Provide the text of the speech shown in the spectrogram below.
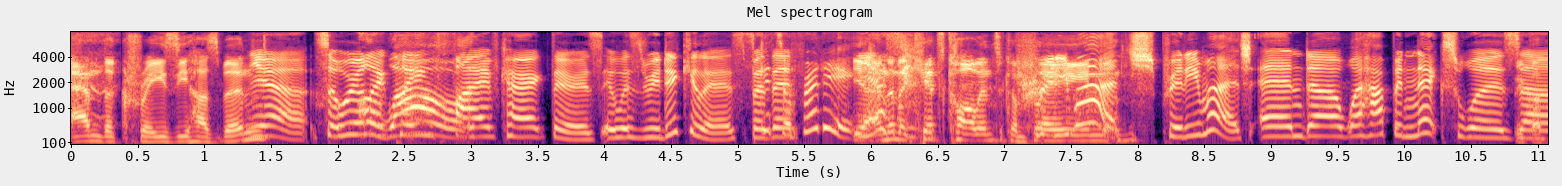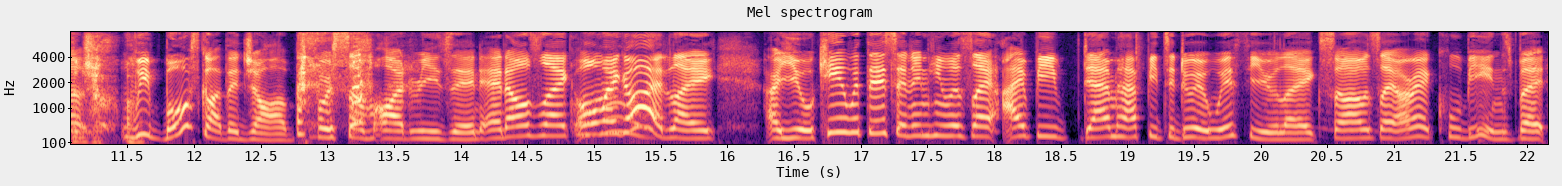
and the crazy husband. Yeah. So we were like wow. playing five characters. It was ridiculous. But then Schizophrenic. Yeah, and then the kids call in to Pretty complain. much, pretty much. And uh, what happened next was We uh, we both got the job for some odd reason. And I was like, oh my God, like, are you okay with this? And then he was like, I'd be damn happy to do it with you. Like, so I was like, all right, cool beans. But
